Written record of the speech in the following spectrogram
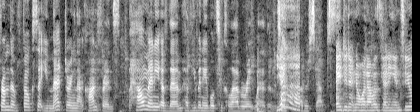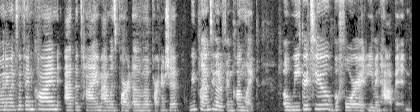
from the folks that you met during that conference, how many of them have you been able to collaborate with and yeah. take other steps? I didn't know what I was getting into when I went to FinCon. At the time, I was part of a partnership. We planned to go to FinCon like a week or two before it even happened.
